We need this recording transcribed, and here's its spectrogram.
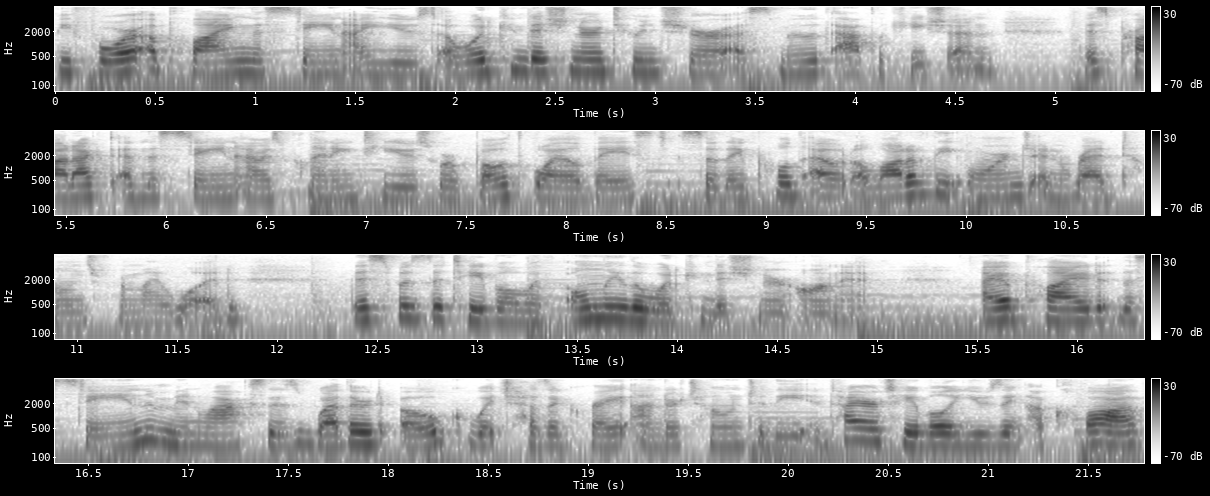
Before applying the stain, I used a wood conditioner to ensure a smooth application. This product and the stain I was planning to use were both oil-based, so they pulled out a lot of the orange and red tones from my wood. This was the table with only the wood conditioner on it. I applied the stain, Minwax's Weathered Oak, which has a gray undertone to the entire table using a cloth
